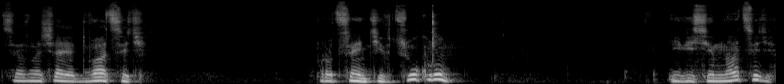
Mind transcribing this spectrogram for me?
Це означає 20% цукру і 18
